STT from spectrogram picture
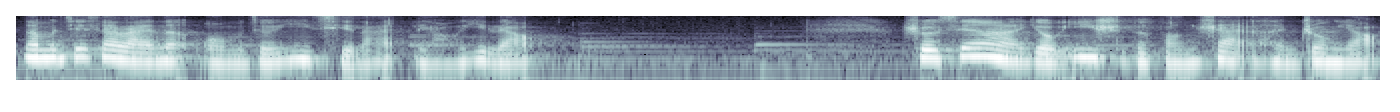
那么接下来呢，我们就一起来聊一聊。首先啊，有意识的防晒很重要。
